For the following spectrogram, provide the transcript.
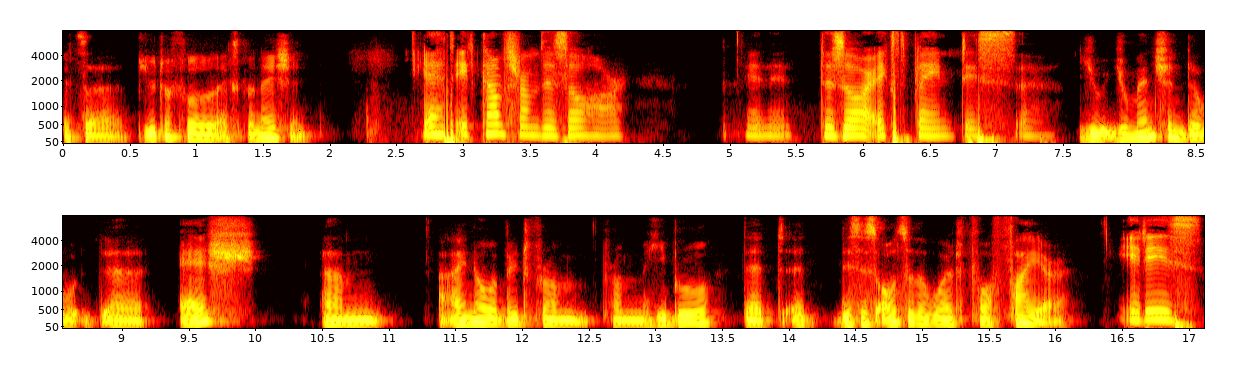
It's a beautiful explanation. Yes, it comes from the Zohar. The Zohar explained this. Uh, you you mentioned the, the ash. Um, I know a bit from from Hebrew that uh, this is also the word for fire. It is.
